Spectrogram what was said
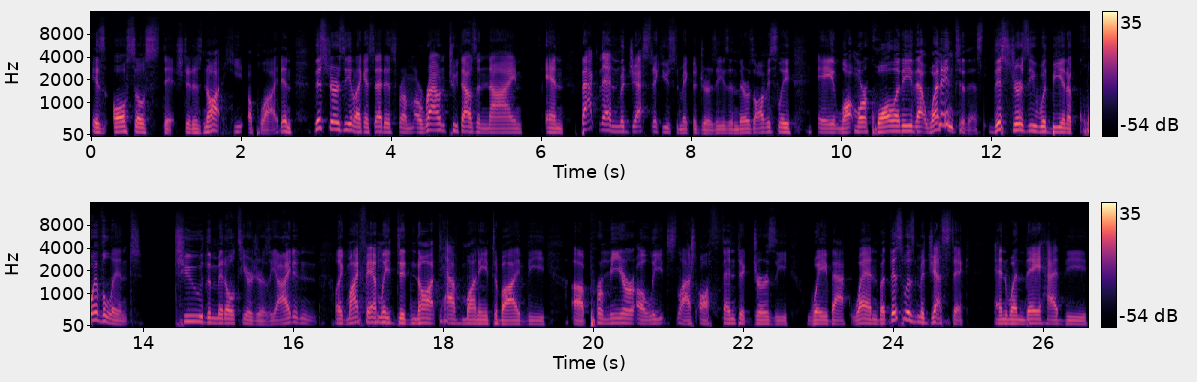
is also stitched. It is not heat applied. And this jersey, like I said, is from around 2009. And back then, Majestic used to make the jerseys, and there was obviously a lot more quality that went into this. This jersey would be an equivalent to the middle tier jersey. I didn't like my family did not have money to buy the uh, premier elite slash authentic jersey way back when, but this was majestic. And when they had the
